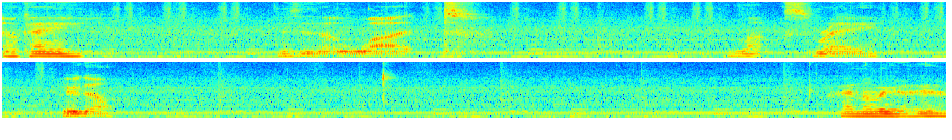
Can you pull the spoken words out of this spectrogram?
Okay. This is a lot. Luxray. Here we go. Got number here.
